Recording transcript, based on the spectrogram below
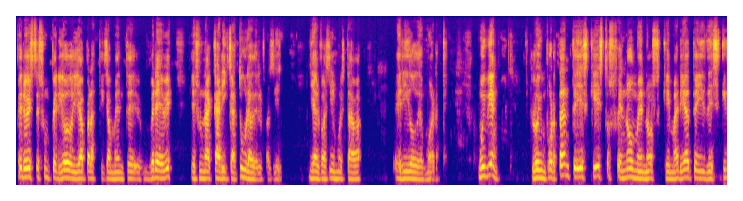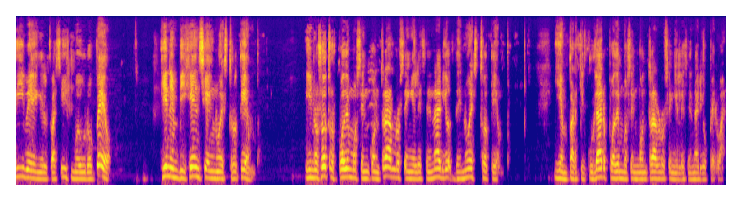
pero este es un periodo ya prácticamente breve, es una caricatura del fascismo. Ya el fascismo estaba herido de muerte. Muy bien, lo importante es que estos fenómenos que Mariátegui describe en el fascismo europeo tienen vigencia en nuestro tiempo y nosotros podemos encontrarlos en el escenario de nuestro tiempo y en particular podemos encontrarlos en el escenario peruano.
